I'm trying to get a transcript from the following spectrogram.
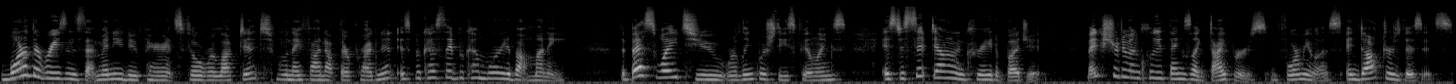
One of the reasons that many new parents feel reluctant when they find out they're pregnant is because they become worried about money. The best way to relinquish these feelings is to sit down and create a budget. Make sure to include things like diapers and formulas and doctor's visits,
